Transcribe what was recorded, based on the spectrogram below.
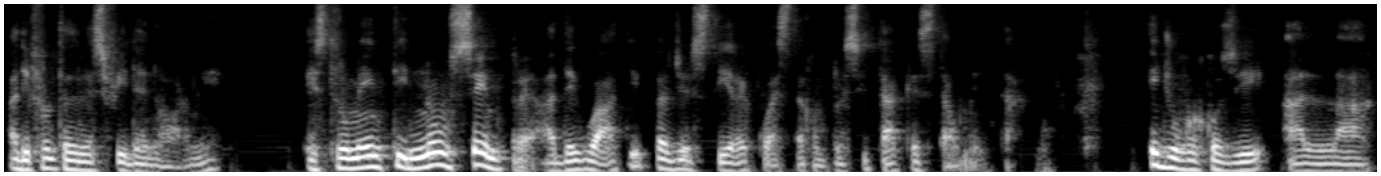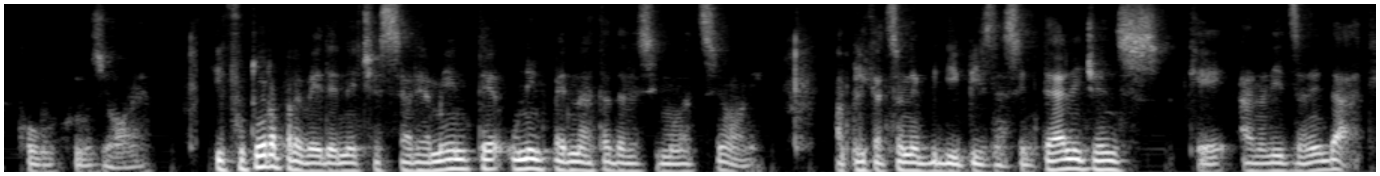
ha di fronte delle sfide enormi e strumenti non sempre adeguati per gestire questa complessità che sta aumentando. E giungo così alla conclusione. Il futuro prevede necessariamente un'impennata delle simulazioni, applicazioni di business intelligence che analizzano i dati.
